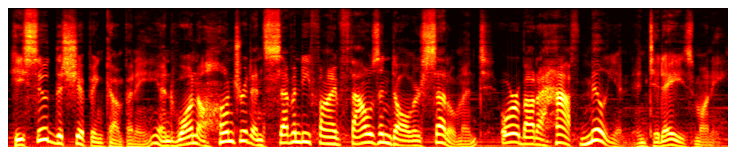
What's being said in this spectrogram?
he sued the shipping company and won a $175,000 settlement, or about a half million in today's money.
